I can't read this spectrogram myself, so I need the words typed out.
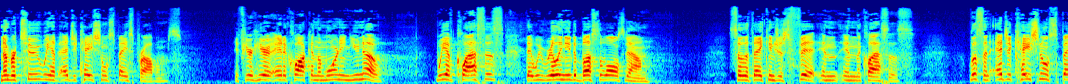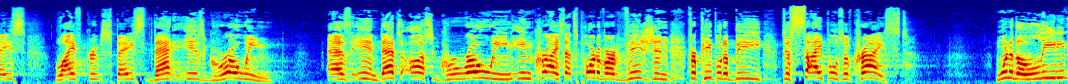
Number two, we have educational space problems. If you're here at 8 o'clock in the morning, you know we have classes that we really need to bust the walls down so that they can just fit in, in the classes. Listen, educational space, life group space, that is growing as in. That's us growing in Christ. That's part of our vision for people to be disciples of Christ. One of the leading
